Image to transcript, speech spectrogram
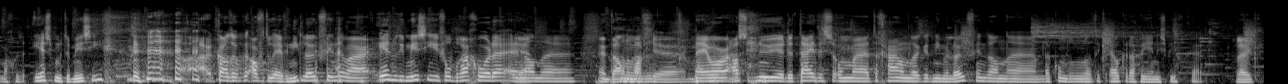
maar goed, eerst moet de missie. Ik kan het ook af en toe even niet leuk vinden, maar eerst moet die missie volbracht worden. En ja. dan, uh, en dan, mag je. Mag nee, maar als het nu de tijd is om uh, te gaan omdat ik het niet meer leuk vind, dan, dan komt het omdat ik elke dag weer in de spiegel kijk. Leuk.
